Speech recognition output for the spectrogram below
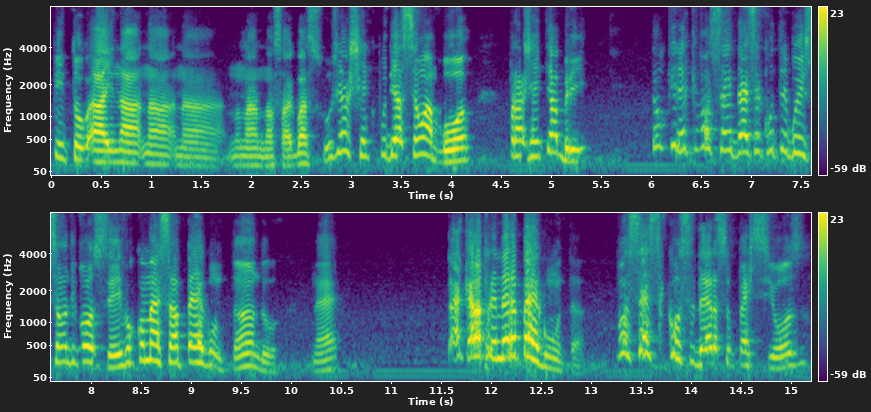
Pintou aí na, na, na, na nossa água suja e achei que podia ser uma boa para a gente abrir. Então eu queria que vocês dessem a contribuição de vocês. Vou começar perguntando, né? Aquela primeira pergunta. Você se considera supersticioso?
